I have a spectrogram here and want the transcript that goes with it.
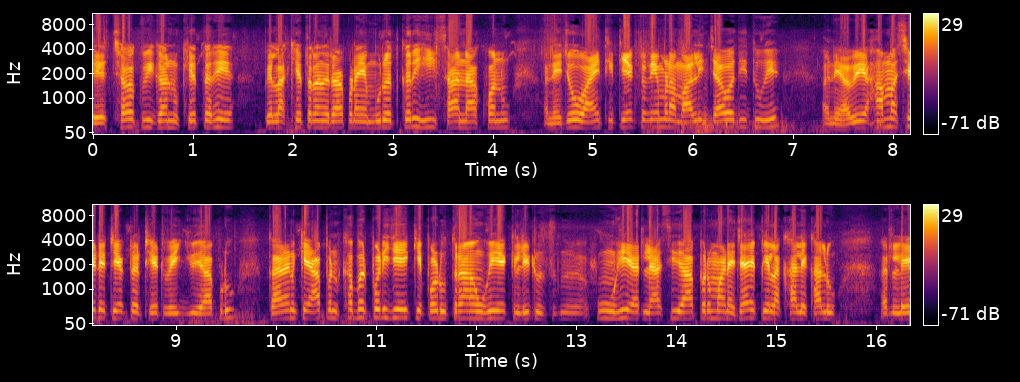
એ છ વીઘાનું ખેતર હે. પહેલાં ખેતર અંદર આપણે અહીંયા મુહૂર્ત કરી હી સા નાખવાનું. અને જો અહીંથી ટ્રેક્ટર એમણા માલીને જવા દીધું છે અને હવે આમાં છેડે ટ્રેક્ટર ઠેઠ વહી ગયું આપણું. કારણ કે આપણને ખબર પડી જાય કે પડું ત્રાણું છે કે લીટું શું છે એટલે આ આ પ્રમાણે જાય પહેલાં ખાલે ખાલું. એટલે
